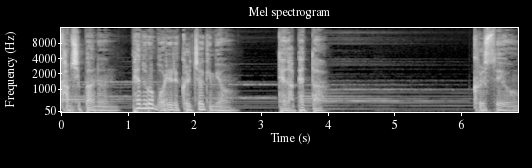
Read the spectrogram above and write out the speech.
감식반은 펜으로 머리를 긁적이며 대답했다. 글쎄요.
